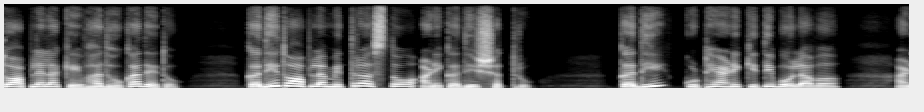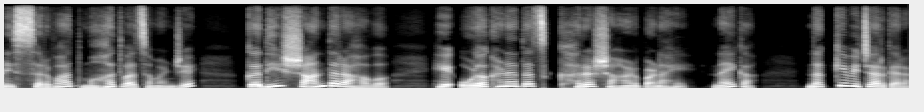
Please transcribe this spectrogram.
तो आपल्याला केव्हा धोका देतो? कधी तो आपला मित्र असतो आणि कधी शत्रू? कधी कुठे आणि किती बोलावं? आणि सर्वात महत्वाचं म्हणजे कधी शांत राहावं? हे ओळखण्यातच खरं शहाणपण आहे नाही का? नक्की विचार करा.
